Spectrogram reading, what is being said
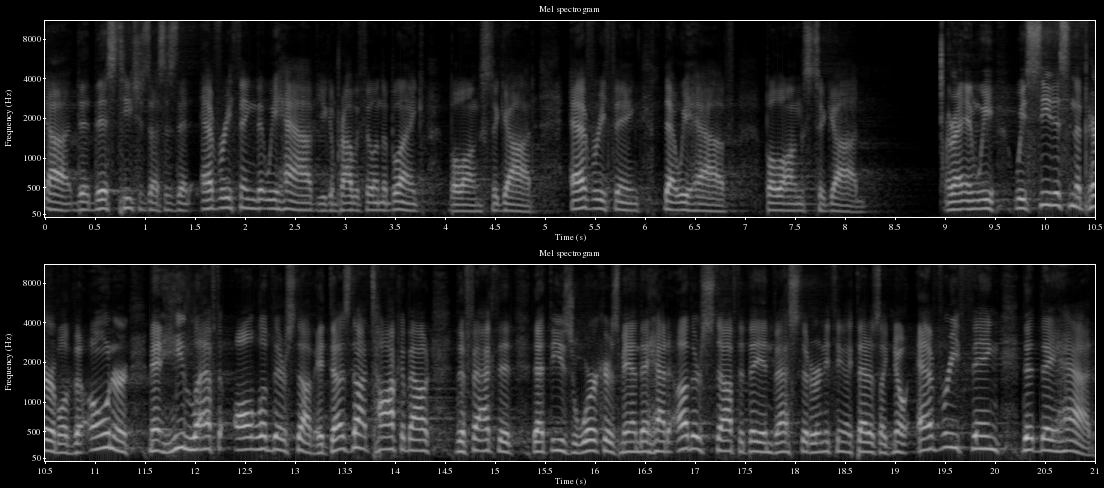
uh, that this teaches us, is that everything that we have, you can probably fill in the blank, belongs to God. Everything that we have belongs to God. All right, and we, we see this in the parable. The owner, man, he left all of their stuff. It does not talk about the fact that, that these workers, man, they had other stuff that they invested or anything like that. It's like, no, everything that they had,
